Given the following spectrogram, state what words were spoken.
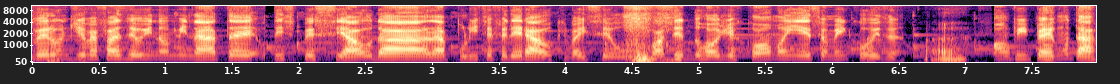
Ver um dia vai fazer o Inominata especial da, da Polícia Federal, que vai ser o quarteto do Roger Corman e esse Homem Coisa. É. Vão vir perguntar,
